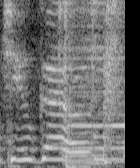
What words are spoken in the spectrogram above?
won't you go?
